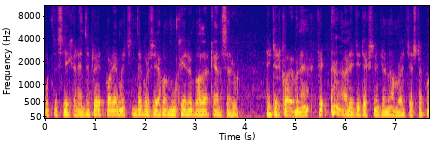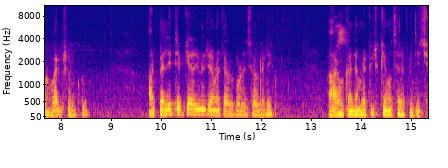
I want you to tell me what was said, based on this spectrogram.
করতেছি এখানে। দুটো এরপরে আমরা চিন্তা করছি, এখন মুখের গলার ক্যান্সারও ডিটেক্ট করে মানে আর্লি ডিটেকশনের জন্য আমরা চেষ্টা করব আর শুরু করব। আর প্যালিটিভ কেয়ার ইউনিট আমরা চালু করেছি অলরেডি আর ওখানে আমরা কিছু কেমোথেরাপি দিচ্ছি।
